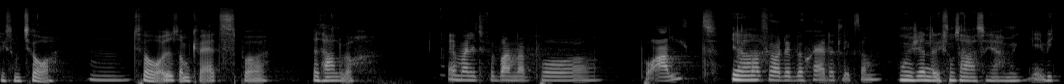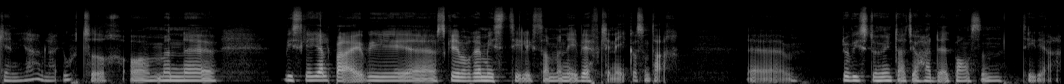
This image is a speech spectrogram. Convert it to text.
Liksom två, Mm. två utomkväts på ett halvår. Är man lite förbannad på, på allt? Ja. Man får det beskedet liksom. Hon kände liksom så här, så, ja, men vilken jävla otur. Och, men eh, vi ska hjälpa dig. Vi eh, skriver remiss till liksom, en IVF-klinik och sånt där. Eh, då visste hon inte att jag hade ett barn sedan tidigare.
